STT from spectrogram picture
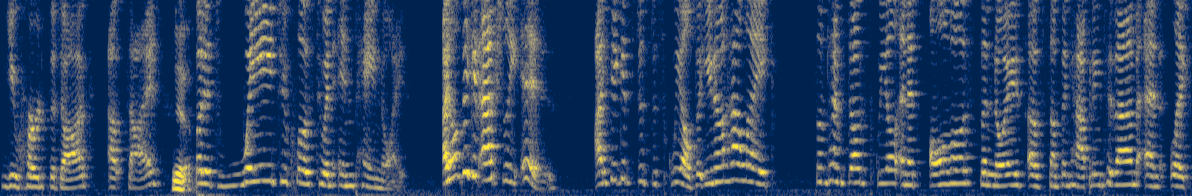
you heard the dog outside. Yeah. But it's way too close to an in pain noise. I don't think it actually is. I think it's just a squeal. But you know how like sometimes dogs squeal and it's almost the noise of something happening to them and like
